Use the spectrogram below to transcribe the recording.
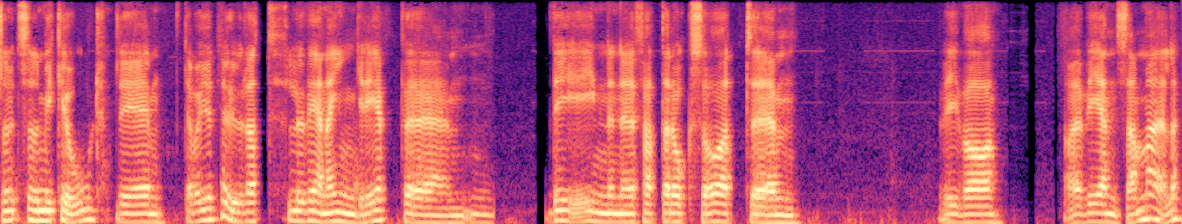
så, så mycket ord. Det, det var ju tur att Löfvena ingrep. Ehm, det innefattade också att ehm, vi var ja, är vi ensamma eller?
